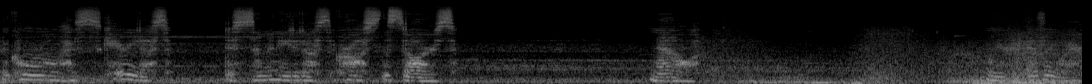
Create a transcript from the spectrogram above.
The coral has carried us, disseminated us across the stars. Now, we're everywhere.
